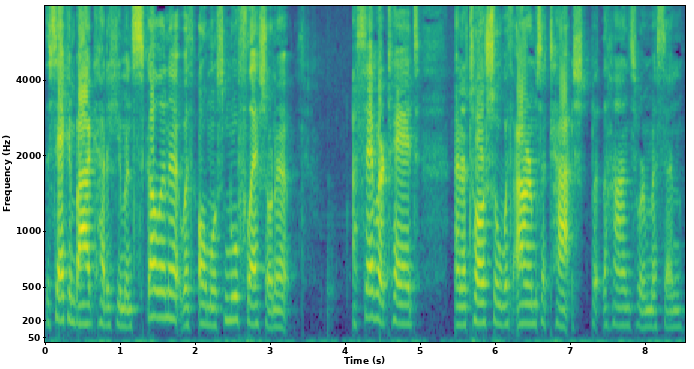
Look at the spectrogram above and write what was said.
The second bag had a human skull in it with almost no flesh on it, a severed head, and a torso with arms attached, but the hands were missing.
